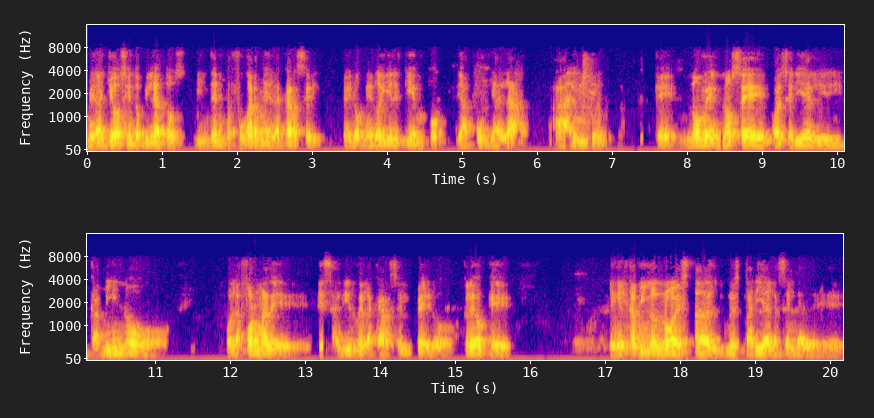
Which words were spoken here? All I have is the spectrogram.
Mira, yo siendo Pilatos, intento fugarme de la cárcel, pero me doy el tiempo de apuñalar a alguien que no, me, no sé cuál sería el camino o la forma de, salir de la cárcel, pero creo que en el camino no, está, no estaría la celda de,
